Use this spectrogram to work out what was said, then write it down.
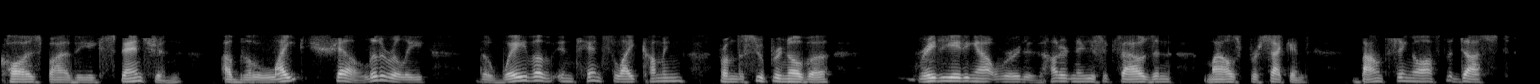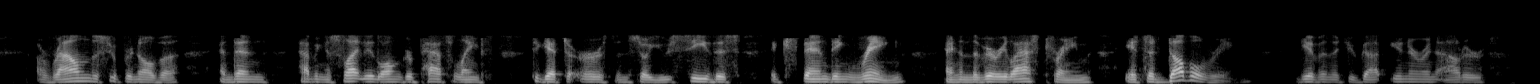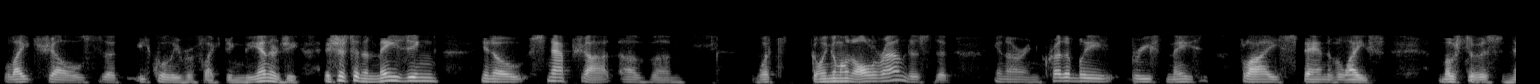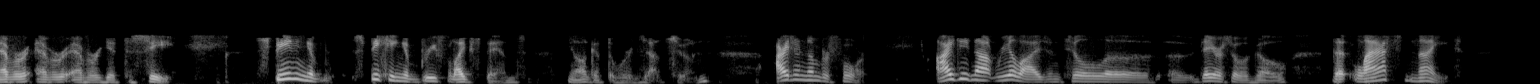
caused by the expansion of the light shell, literally the wave of intense light coming from the supernova radiating outward at 186,000 miles per second, bouncing off the dust around the supernova and then having a slightly longer path length to get to Earth. And so you see this expanding ring. And in the very last frame, it's a double ring, given that you've got inner and outer light shells that equally reflecting the energy. It's just an amazing, you know, snapshot of um, what's going on all around us that in our incredibly brief mayfly span of life, most of us never, ever, ever get to see. Speaking of, speaking of brief lifespans, you know, I'll get the words out soon. Item number four. I did not realize until uh, a day or so ago that last night,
